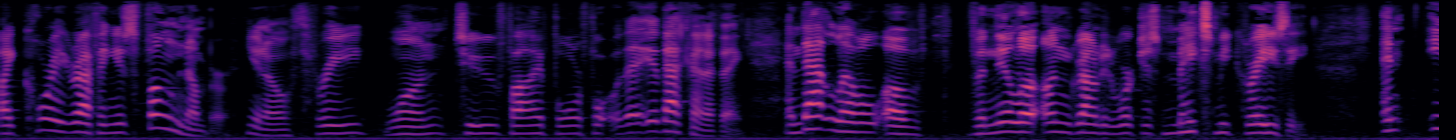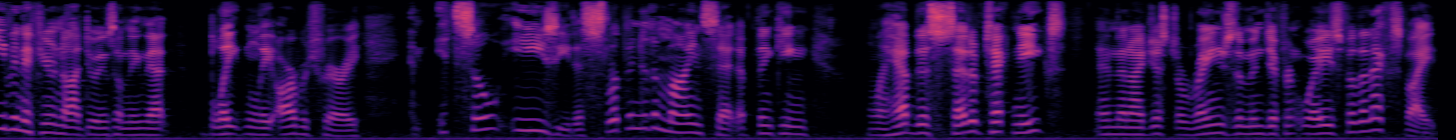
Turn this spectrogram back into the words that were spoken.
by choreographing his phone number. You know, three, one, two, five, four, four, that kind of thing. And that level of vanilla, ungrounded work just makes me crazy. And even if you're not doing something that blatantly arbitrary, it's so easy to slip into the mindset of thinking, well, I have this set of techniques, and then I just arrange them in different ways for the next fight.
